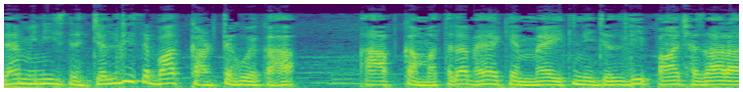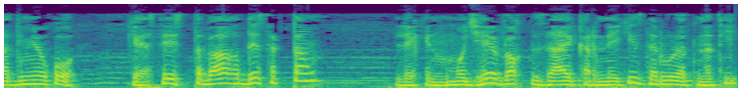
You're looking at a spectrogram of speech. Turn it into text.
زیمنیز نے جلدی سے بات کاٹتے ہوئے کہا، آپ کا مطلب ہے کہ میں اتنی جلدی پانچ ہزار آدمیوں کو کیسے استباغ دے سکتا ہوں؟ لیکن مجھے وقت ضائع کرنے کی ضرورت نہ تھی۔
